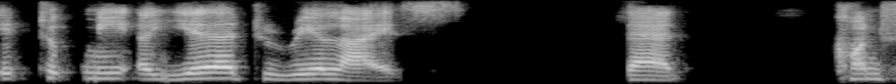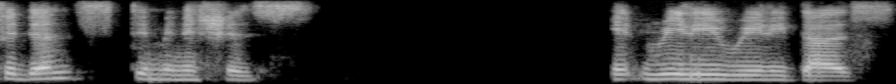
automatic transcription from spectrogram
it took me a year to realize that confidence diminishes. It really, really does.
